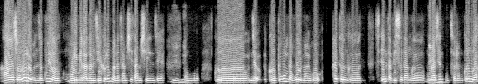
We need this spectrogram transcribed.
아, 저거를 이제 구역 모임이라든지 그런 거는 잠시 잠시 이제. 어, 그 이제 그 보건방 모임 말고 하여튼 그 센터 비슷한 거 문화센터처럼 그런 거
